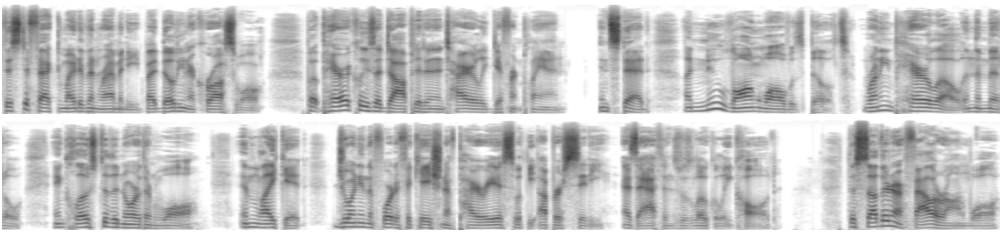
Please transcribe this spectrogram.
This defect might have been remedied by building a cross wall, but Pericles adopted an entirely different plan. Instead, a new long wall was built, running parallel in the middle and close to the northern wall, and like it, joining the fortification of Piraeus with the upper city, as Athens was locally called. The southern or Phaleron wall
